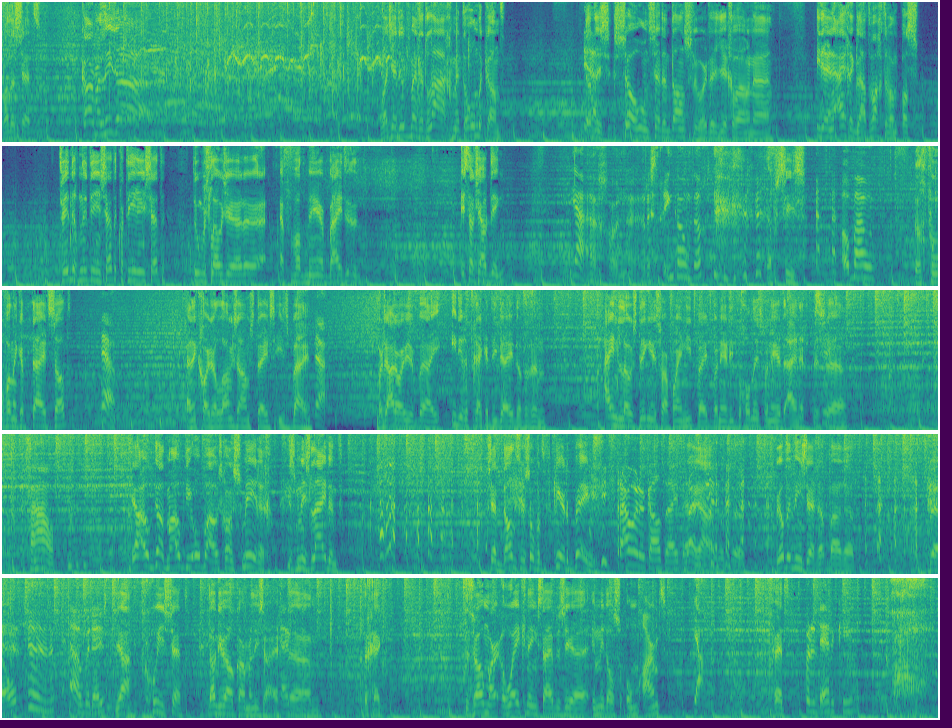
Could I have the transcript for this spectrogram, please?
Wat een set. Carmelisa! Wat jij doet met het laag, met de onderkant. Dat Ja. is zo ontzettend dansvloer dat je gewoon eh, iedereen eigenlijk laat wachten. Want pas 20 minuten in je set, een kwartier in je set. Toen besloot je er even wat meer bij te. Is dat jouw ding? Ja, gewoon eh, rustig inkomen, toch? Ja, precies. Opbouwen. Dat gevoel van ik heb tijd zat. Ja, En ik gooi er langzaam steeds iets bij. ja. Maar daardoor heb je bij iedere track het idee dat het een eindeloos ding is waarvan je niet weet wanneer die begonnen is, wanneer het eindigt. Dus Een verhaal. ja, ook dat. Maar ook die opbouw is gewoon smerig. Het is misleidend. Zet dansers op het verkeerde been. Die vrouwen ook altijd, hè? Nou ja, dat eh, ik wilde het niet zeggen, maar eh, wel. Nou, bij deze. Ja, goede set. Dankjewel Carmelisa, echt ehm, te gek. De zomer Awakenings, daar hebben ze je inmiddels omarmd. Ja, Vet. voor de derde keer.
